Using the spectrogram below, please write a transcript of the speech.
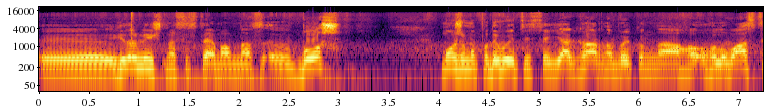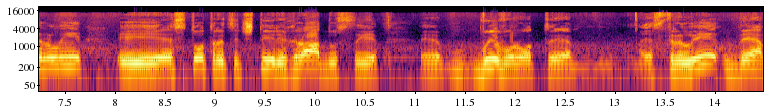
Е, Гідравлічна система в нас е, Bosch. Можемо подивитися, як гарно виконана голова стріли. 134 градуси виворот стріли, де е,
